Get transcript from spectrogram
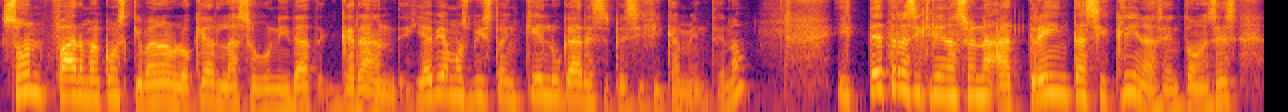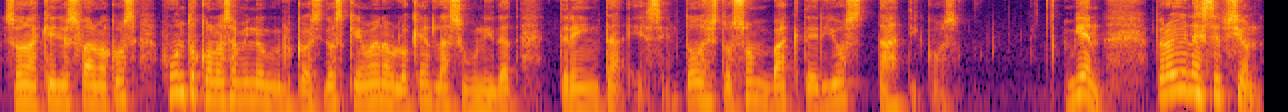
son fármacos que van a bloquear la subunidad grande. Ya habíamos visto en qué lugares específicamente, ¿no? Y tetraciclina suena a 30 ciclinas, entonces son aquellos fármacos junto con los aminoglucósidos que van a bloquear la subunidad 30S. Todos estos son bacteriostáticos. Bien, pero hay una excepción.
